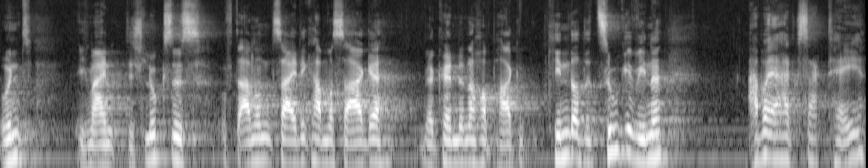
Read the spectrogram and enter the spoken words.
Und ich meine, das ist Luxus. Auf der anderen Seite kann man sagen, wir könnten noch ein paar Kinder dazu gewinnen. Aber er hat gesagt, hey,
